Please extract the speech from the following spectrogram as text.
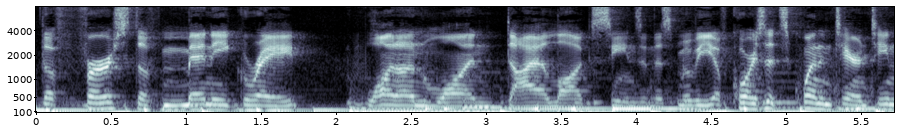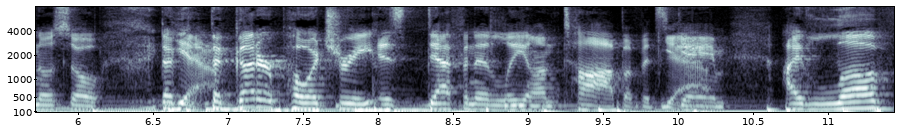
the first of many great one-on-one dialogue scenes in this movie. Of course, it's Quentin Tarantino, so the, Yeah. the gutter poetry is definitely on top of its Yeah. game. I love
